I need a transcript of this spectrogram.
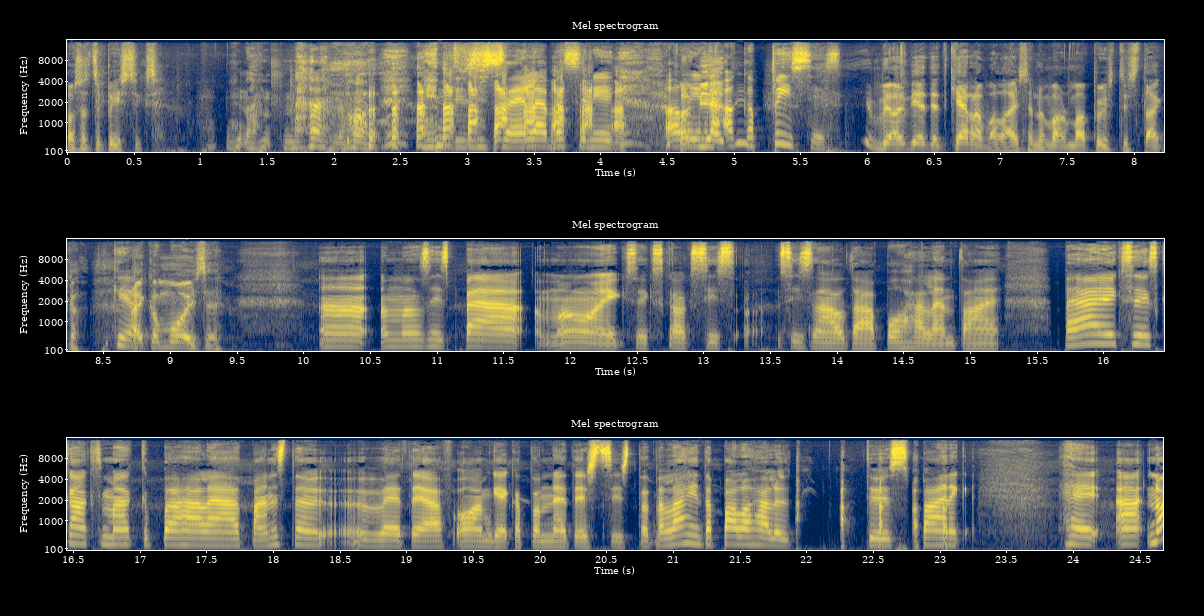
Osaatko pissiksi? No mä en ole entisessä elämässäni olin aika pissis. Mä mietin, että keravalaisena varmaan pystyisit aika, aika moiseen. No siis pää, no yksi kaksi siis, sisältää pohjalen tai pää yksi kaksi märkkä päälle, paina sitä VTF, OMG, katso netistä, siis tätä lähintä palohälytys, paine... Hei, äh, no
